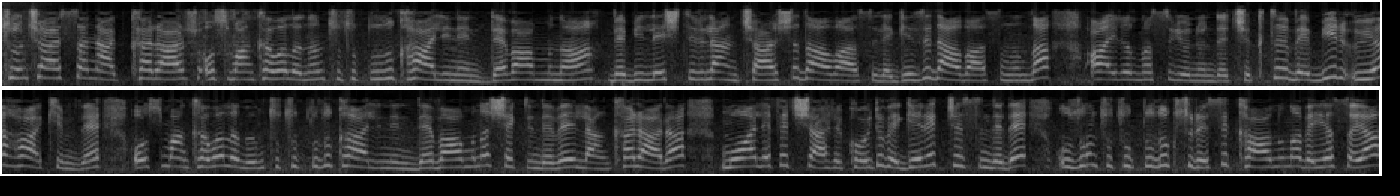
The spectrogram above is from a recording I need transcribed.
Tunçer Saner karar Osman Kavala'nın tutukluluk halinin devamına ve birleştirilen çarşı davası ile Gezi davasının da ayrılması yönünde çıktı ve bir üye hakim de Osman Kavala'nın tutukluluk halinin devamına şeklinde verilen karara muhalefet şerhi koydu ve gerekçesinde de uzun tutukluluk süresi kanuna ve yasaya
